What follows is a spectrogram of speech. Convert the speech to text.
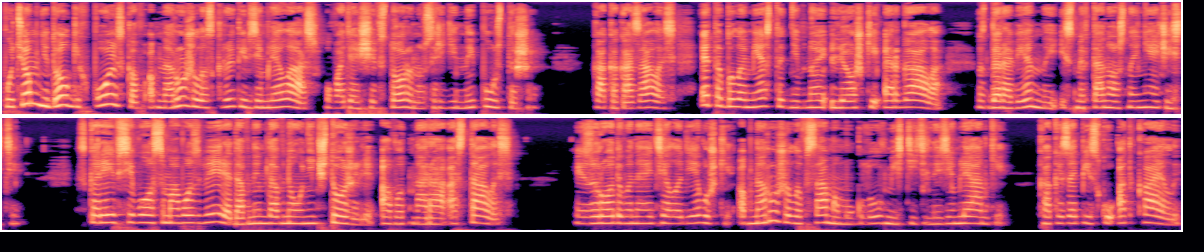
Путем недолгих поисков обнаружила скрытый в земле лаз, уводящий в сторону срединной пустоши. Как оказалось, это было место дневной лёжки Эргала, здоровенной и смертоносной нечисти. Скорее всего, самого зверя давным-давно уничтожили, а вот нора осталась. Изуродованное тело девушки обнаружила в самом углу вместительной землянки, как и записку от Кайлы,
